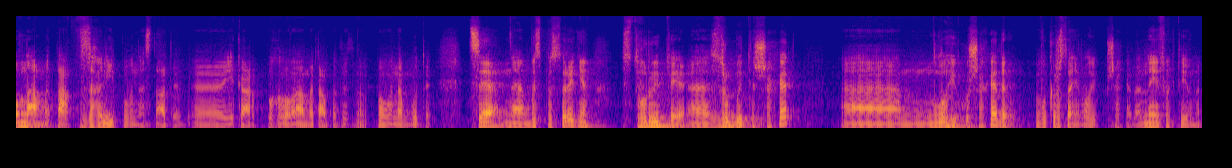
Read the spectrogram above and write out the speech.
головна мета взагалі повинна стати, е, яка головна мета повинна бути, це е, безпосередньо створити, е, зробити шахет, логіку шахеда, використання логіки шахеда неефективною.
